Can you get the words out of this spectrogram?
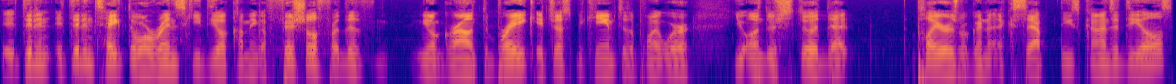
It didn't. It didn't take the Werenski deal coming official for the you know ground to break. It just became to the point where you understood that players were going to accept these kinds of deals,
